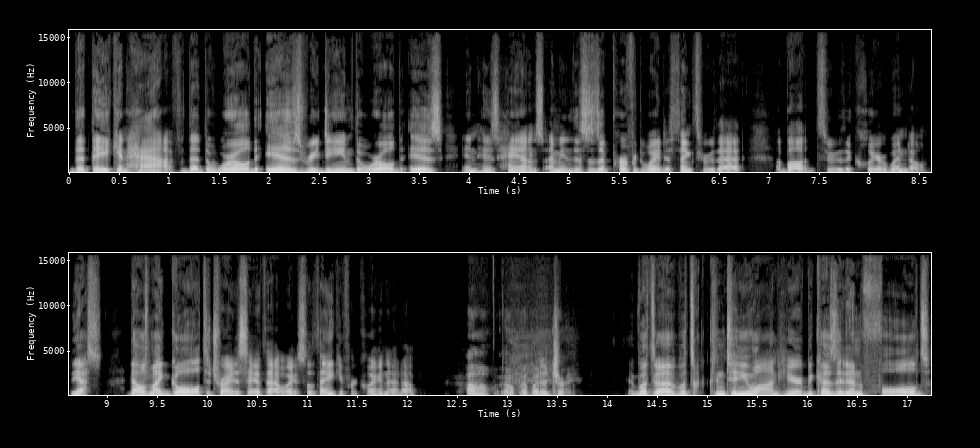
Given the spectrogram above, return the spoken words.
that they can have, that the world is redeemed, the world is in his hands. I mean, this is a perfect way to think through that about through the clear window. Yes, that was my goal to try to say it that way. So thank you for clearing that up. Oh, oh what a joy. Let's, uh, let's continue on here because it unfolds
